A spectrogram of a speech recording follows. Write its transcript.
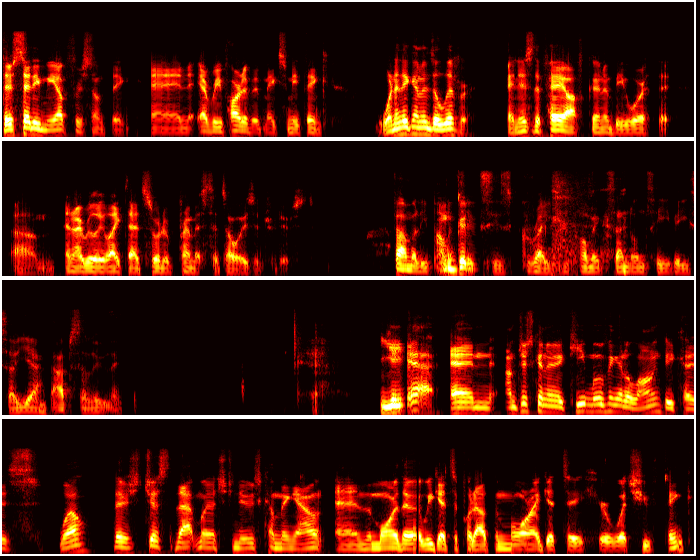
they're setting me up for something. And every part of it makes me think, when are they going to deliver? And is the payoff going to be worth it? Um, and I really like that sort of premise that's always introduced. Family politics is great in comics and on TV. So, yeah, absolutely. Yeah, and I'm just going to keep moving it along because, well, there's just that much news coming out. And the more that we get to put out, the more I get to hear what you think.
